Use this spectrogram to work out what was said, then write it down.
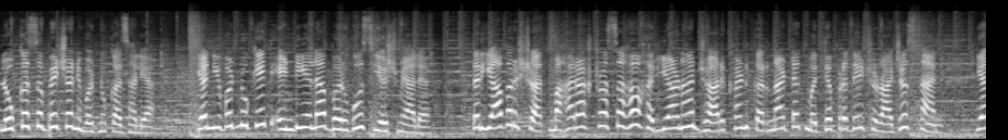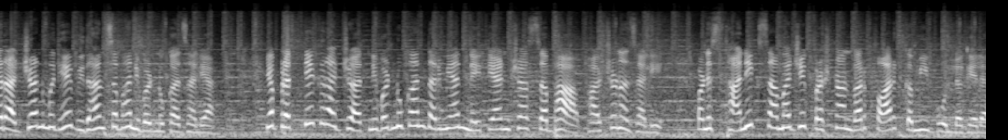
लोकसभेच्या निवडणुका झाल्या. या निवडणुकीत एनडीएला भरघोस यश मिळालं. तर या वर्षात महाराष्ट्रासह हरियाणा झारखंड कर्नाटक मध्य प्रदेश राजस्थान या राज्यांमध्ये विधानसभा निवडणुका झाल्या. या प्रत्येक राज्यात निवडणुकांदरम्यान नेत्यांच्या सभा भाषणं झाली पण स्थानिक सामाजिक प्रश्नांवर फार कमी बोललं गेलं.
